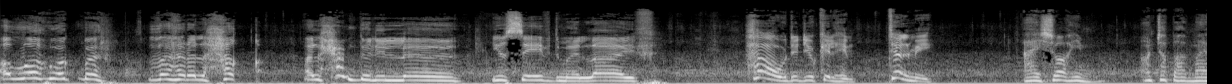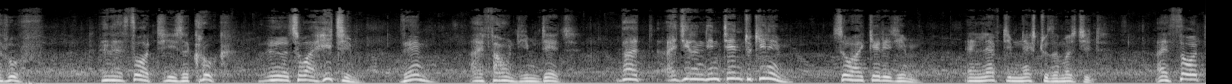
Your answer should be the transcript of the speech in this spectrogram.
الله أكبر ظهر الحق Alhamdulillah, you saved my life. How did you kill him? Tell me. I saw him on top of my roof, and I thought he's a crook, uh, so I hit him. Then I found him dead. But I didn't intend to kill him, so I carried him and left him next to the masjid. I thought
